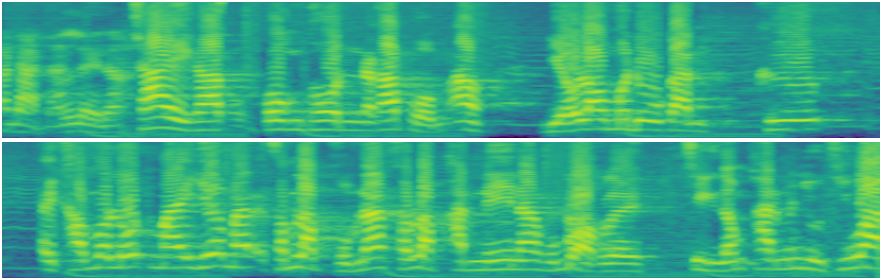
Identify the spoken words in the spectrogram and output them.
ขนาดนั้นเลยนะ ใช่ครับคงทนนะครับผมเอาเดี๋ยวเรามาดูกันคือไอ้คำว่าลดไหมเยอะไหมสำหรับผมนะสำหรับคันนี้นะผมบอกเลย สิ่งสำคัญมันอยู่ที่ว่า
